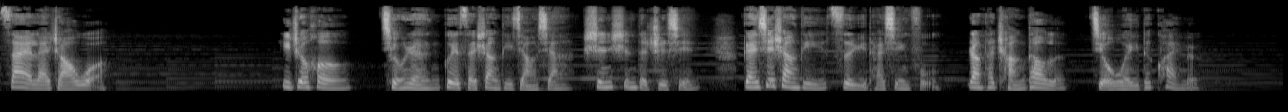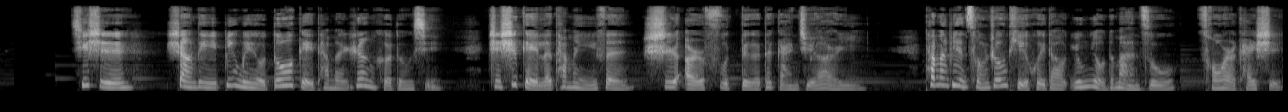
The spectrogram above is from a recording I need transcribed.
再来找我。”一周后。穷人跪在上帝脚下，深深的致谢，感谢上帝赐予他幸福，让他尝到了久违的快乐。其实，上帝并没有多给他们任何东西，只是给了他们一份失而复得的感觉而已。他们便从中体会到拥有的满足，从而开始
